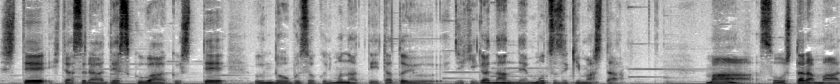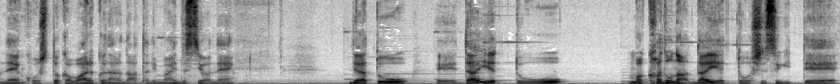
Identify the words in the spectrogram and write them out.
して、ひたすらデスクワークして、運動不足にもなっていたという時期が何年も続きました。まあ、そうしたらまあね、腰とか悪くなるのは当たり前ですよね。で、あと、えーダイエットを、まあ、過度なダイエットをしすぎて、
